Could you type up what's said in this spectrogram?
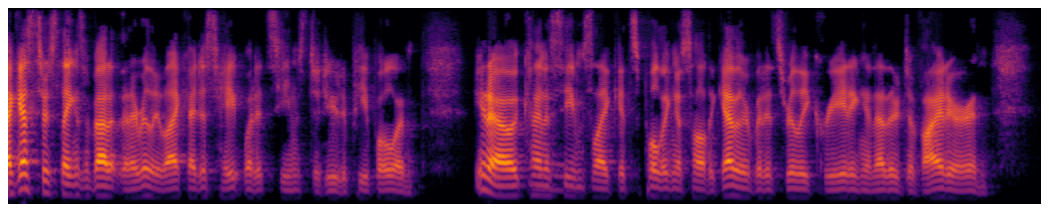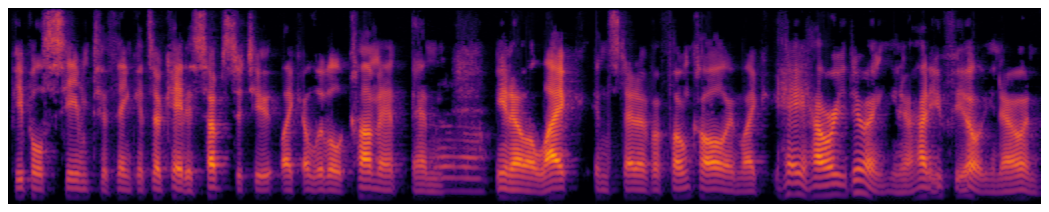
I guess there's things about it that I really like. I just hate what it seems to do to people. And, you know, it kind of Mm. seems like it's pulling us all together, but it's really creating another divider. And people seem to think it's okay to substitute like a little comment and, Oh, you know, a like instead of a phone call and like, hey, how are you doing? You know, how do you feel? You know, and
